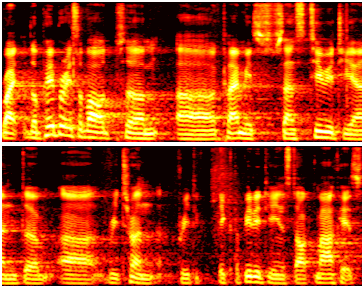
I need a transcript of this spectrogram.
Right. The paper is about um, uh, climate sensitivity and um, uh, return predictability in stock markets.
